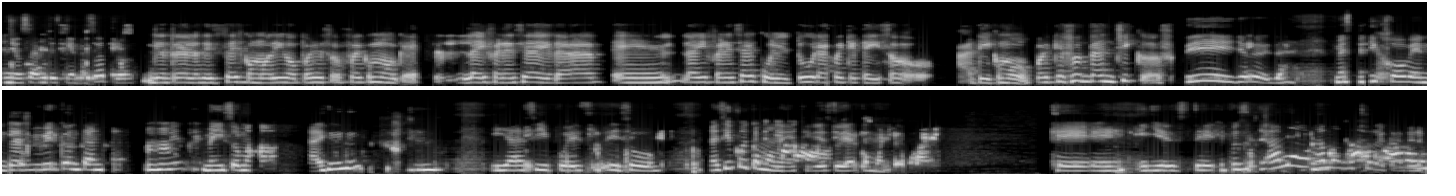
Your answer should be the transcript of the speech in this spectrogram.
años antes que nosotros. Yo entré a los 16, como digo, por eso fue como que la diferencia de edad, eh, la diferencia de cultura fue que te hizo a ti como, ¿por qué son tan chicos? Sí, yo me sentí joven, convivir con tanto me hizo más y así pues eso, así fue como me decidí estudiar comunicación. Que, y este, pues amo, amo mucho la carrera.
